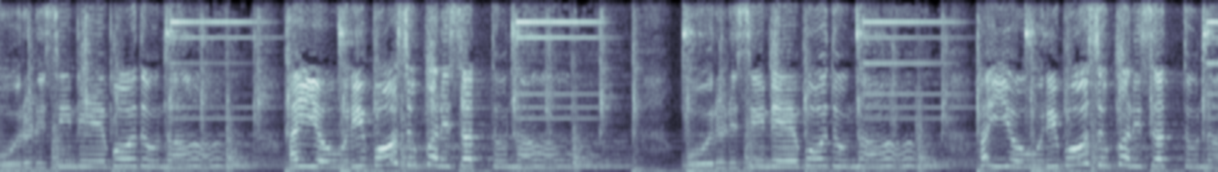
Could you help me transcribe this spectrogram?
ఊరుడిసినే బోదునా? అయ్యో ఉరి పోసుకొని సత్తునా? ఊరుడిసినే బోదునా? అయ్యో ఉరి పోసుకొని సత్తునా.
